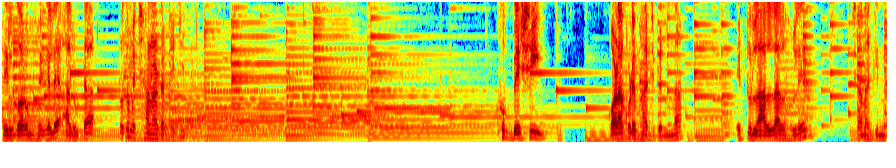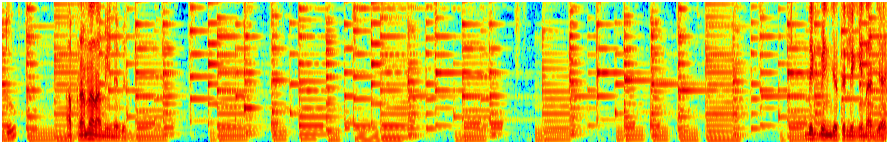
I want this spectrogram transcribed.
তেল গরম হয়ে গেলে আলুটা প্রথমে ছানাটা ভেজে দিন খুব বেশি কড়া করে ভাজবেন না। একটু লাল লাল হলে ছানা কিন্তু আপনারা নামিয়ে নেবেন। দেখবেন যাতে লেগে না যায়।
